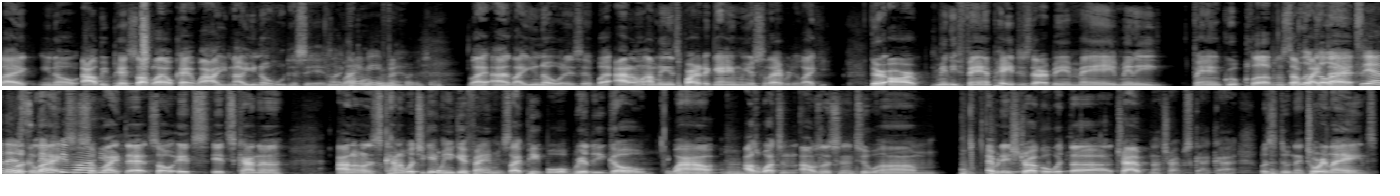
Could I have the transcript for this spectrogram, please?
Like you know, I'll be pissed off. Like, okay, wow, you know, you know who this is. Like, come Blame me, on, man. fam. Like, I like you know what it is. But I don't. I mean, it's part of the game when you're a celebrity. Like, there are many fan pages that are being made, many fan group clubs and stuff like that. Yeah, there's- there's lookalikes people and stuff like that. So it's it's kind of. I don't know. It's kind of what you get when you get famous. Like people really go, "Wow!" Mm-hmm. I was watching. I was listening to um Everyday Struggle with uh Trav, not Travis Scott. guy. what's his dude name? Tory Lanez,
